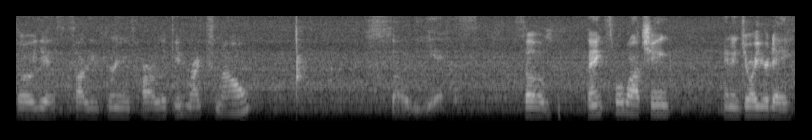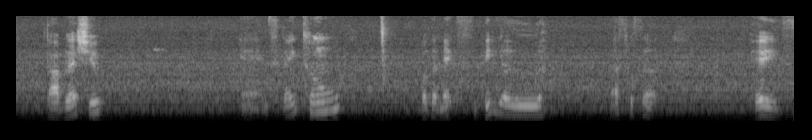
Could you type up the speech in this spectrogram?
So yes, that's how these greens are looking right now. So yes. So thanks for watching. And enjoy your day. God bless you. And stay tuned for the next video. That's what's up. Peace.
